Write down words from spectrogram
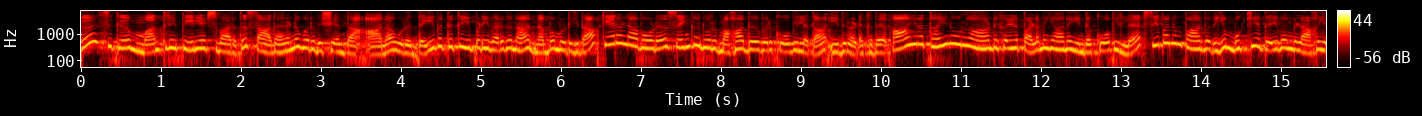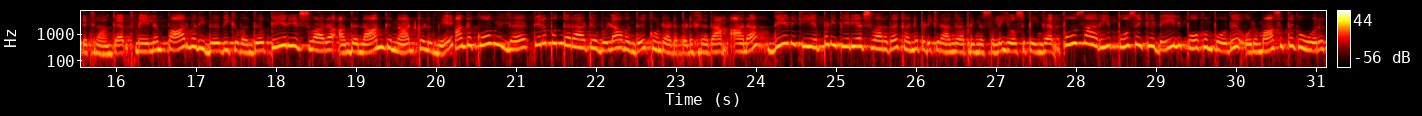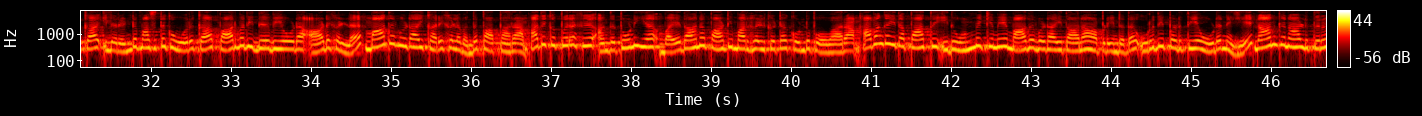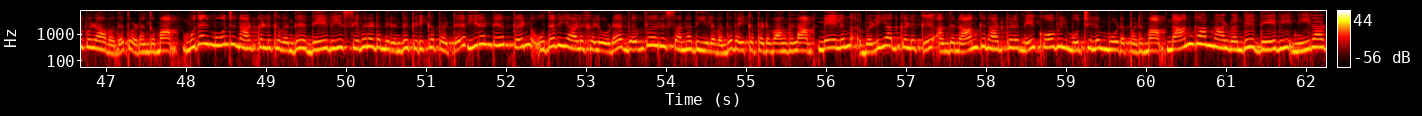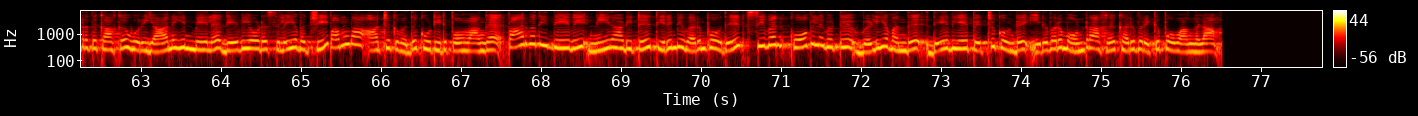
கேர்ள்ஸுக்கு monthly periods வர்றது சாதாரண ஒரு விஷயம்தான். ஆனா ஒரு தெய்வத்துக்கு இப்படி வருதுன்னா நம்ப முடியுதா? கேரளாவோட செங்கனூர் மகாதேவர் கோவில்ல தான் இது நடக்குது. ஆயிரத்தி ஐநூறு ஆண்டுகள் பழமையான இந்த கோவில்ல சிவனும் பார்வதியும் முக்கிய தெய்வங்களாக இருக்கிறாங்க. மேலும் பார்வதி தேவிக்கு வந்து பீரியட்ஸ் வர அந்த நான்கு நாட்களுமே அந்த கோவில்ல திருப்புத்தராட்டு விழா வந்து கொண்டாடப்படுகிறதாம். ஆனா தேவிக்கு எப்படி பீரியட்ஸ் வரத கண்டுபிடிக்கிறாங்க அப்படின்னு சொல்லி யோசிப்பீங்க. பூசாரி பூசைக்கு டெய்லி போகும் போது ஒரு மாசத்துக்கு ஒருக்கா இல்ல ரெண்டு மாசத்துக்கு ஒருக்கா பார்வதி தேவியோட ஆடைகள்ல மாதவிடாய் கரைகளை வந்து பாப்பாராம். அதுக்கு பிறகு அந்த துணிய வயதான பாட்டிமார்கள் கிட்ட கொண்டு போவாராம். அவங்க இத பார்த்து இது உண்மைக்குமே மாதவிடாய் தானா அப்படின்றத உறுதிப்படுத்திய உடனேயே நான்கு நாள் திருவிழா வந்து தொடங்குமாம். முதல் மூன்று நாட்களுக்கு வந்து தேவி சிவனிடமிருந்து பிரிக்கப்பட்டு இரண்டு பெண் உதவியாளர்களோட வெவ்வேறு சன்னதியில வந்து வைக்கப்படுவாங்களாம். மேலும் வெளியாட்களுக்கு அந்த நான்கு நாட்களுமே கோவில் முற்றிலும் மூட மூடப்படுமாம் நான்காம் நாள் வந்து தேவி நீராடுறதுக்காக ஒரு யானையின் மேல தேவியோட சிலைய வச்சு பம்பா ஆற்றுக்கு வந்து கூட்டிட்டு போவாங்க. பார்வதி தேவி நீராடிட்டு திரும்பி வரும்போது சிவன் கோவிலை விட்டு வெளியே வந்து தேவியை பெற்றுக்கொண்டு இருவரும் ஒன்றாக கருவறைக்கு போவாங்களாம்.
